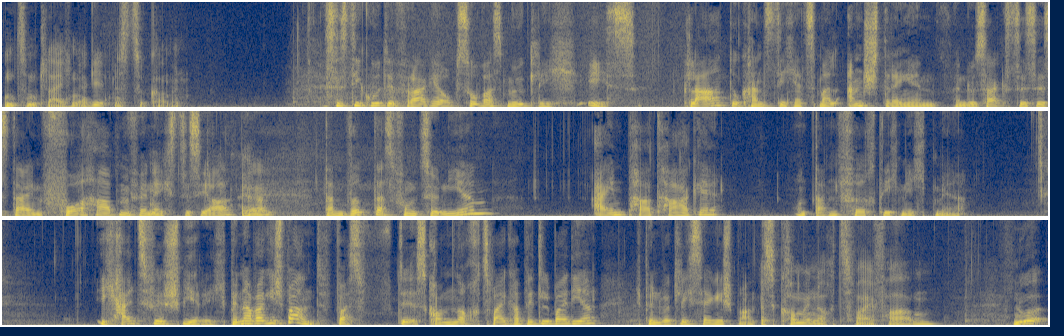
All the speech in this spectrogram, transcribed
um zum gleichen Ergebnis zu kommen. Es ist die gute Frage, ob sowas möglich ist. Klar, du kannst dich jetzt mal anstrengen. Wenn du sagst, es ist dein Vorhaben für nächstes Jahr, Ja? dann wird das funktionieren. Ein paar Tage und dann fürchte ich nicht mehr. Ich halte es für schwierig. Bin aber gespannt. Was, es kommen noch zwei Kapitel bei dir. Ich bin wirklich sehr gespannt. Es kommen noch zwei Farben. Nur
